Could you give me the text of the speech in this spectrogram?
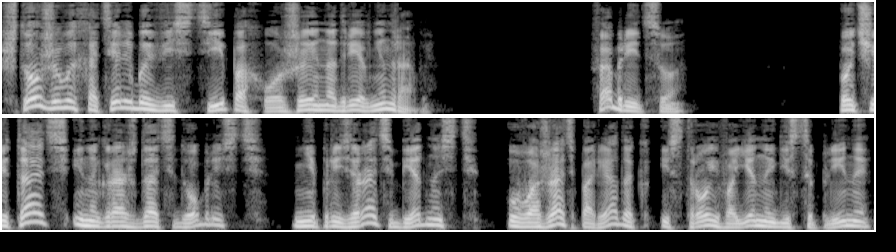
Что же вы хотели бы ввести, похожее на древние нравы? Фабрицио. Почитать и награждать доблесть, не презирать бедность, уважать порядок и строй военной дисциплины,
